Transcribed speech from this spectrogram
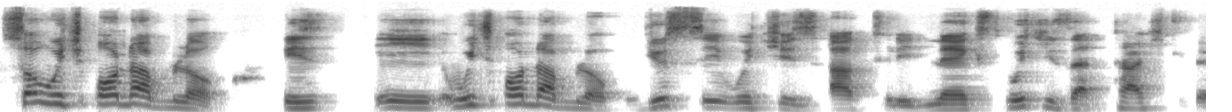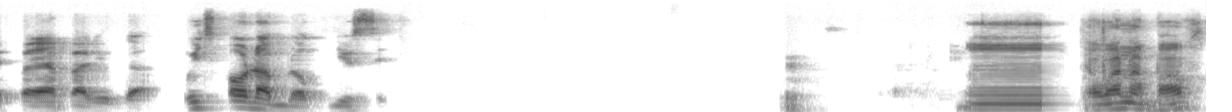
So which order block is which order block do you see which is actually next, which is attached to the fair value gap? Which order block do you see? Mm, the one above.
